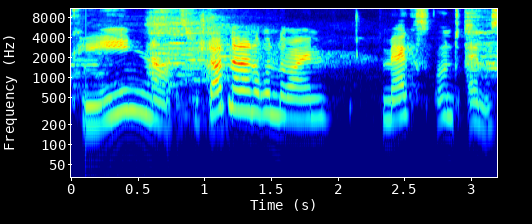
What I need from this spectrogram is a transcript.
Okay, nice. Wir starten in eine Runde rein. Max und Ems.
